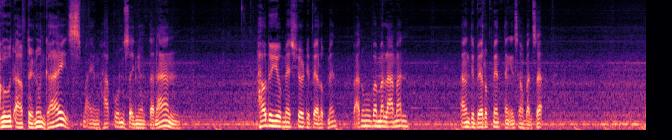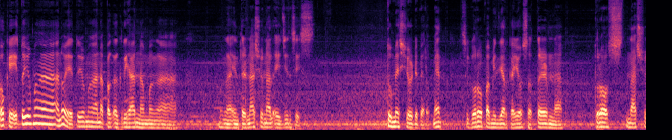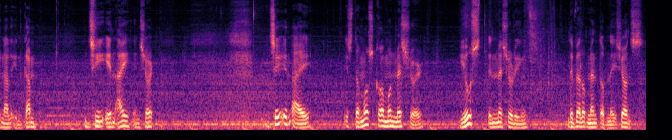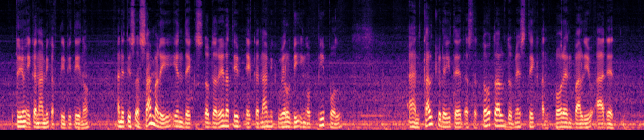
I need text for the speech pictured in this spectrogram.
Good afternoon guys, mayong hapon sa inyong tanan. How do you measure development? Paano mo ba malaman ang development ng isang bansa? Okay, ito yung mga ano eh, ito yung mga napag-agrihan ng mga mga international agencies to measure development. Siguro familiar kayo sa term na gross national income, GNI in short. GNI is the most common measure used in measuring development of nations. Ito yung economic activity, no? And it is a summary index of the relative economic well-being of people and calculated as the total domestic and foreign value added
